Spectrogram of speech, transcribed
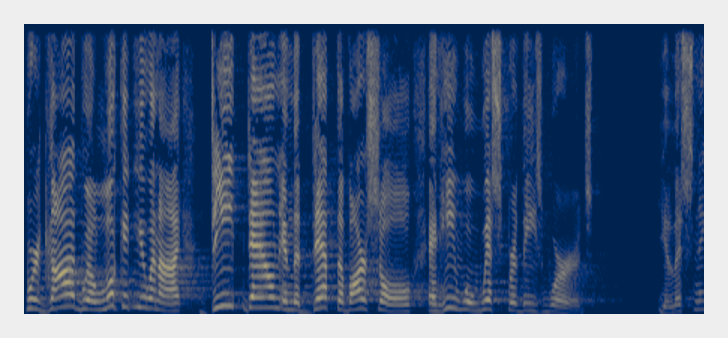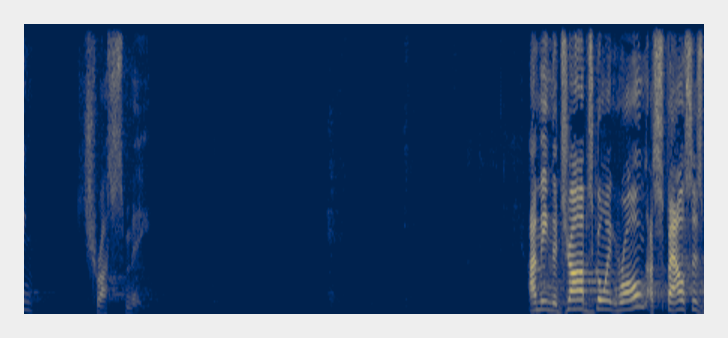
Where God will look at you and I deep down in the depth of our soul, and He will whisper these words You listening? Trust me. I mean, the job's going wrong, a spouse is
